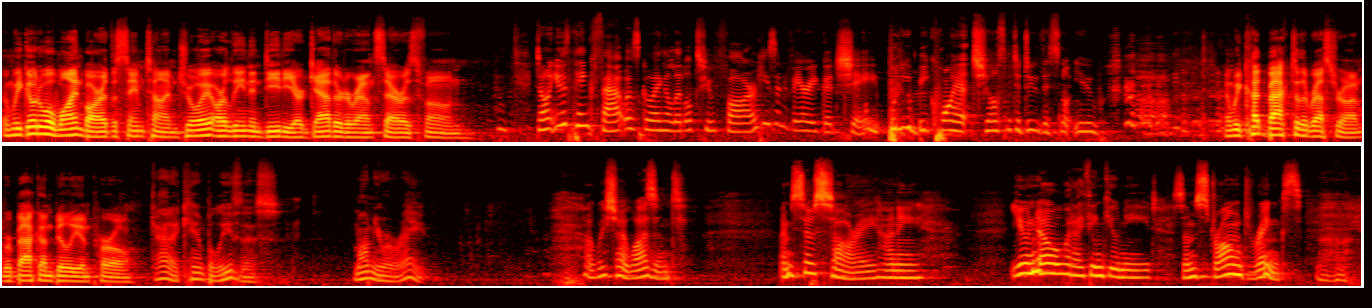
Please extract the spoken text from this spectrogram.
And we go to a wine bar at the same time. Joy, Arlene, and Dee Dee are gathered around Sarah's phone. Don't you think Fat was going a little too far? He's in very good shape. Will you be quiet? She asked me to do this, not you. And we cut back to the restaurant. We're back on Billy and Pearl. God, I can't believe this. Mom, you were right. I wish I wasn't. I'm so sorry, honey. You know what I think you need some strong drinks.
